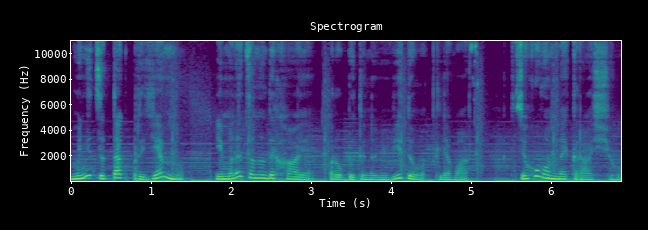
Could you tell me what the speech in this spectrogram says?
Мені це так приємно і мене це надихає робити нові відео для вас. Всього вам найкращого!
